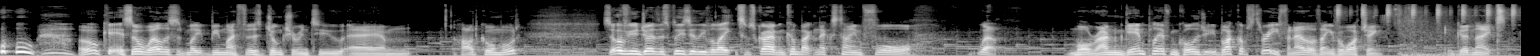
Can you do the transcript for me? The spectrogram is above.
okay. So, well, this is, might be my first juncture into um, hardcore mode. So, if you enjoyed this, please do leave a like, subscribe, and come back next time for, well, more random gameplay from Call of Duty Black Ops 3. For now, though, thank you for watching, and good night.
